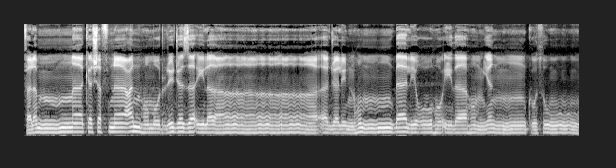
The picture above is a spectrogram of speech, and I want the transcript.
فلما كشفنا عنهم الرجز إلى أجل هم بالغوه إذا هم ينكثون.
